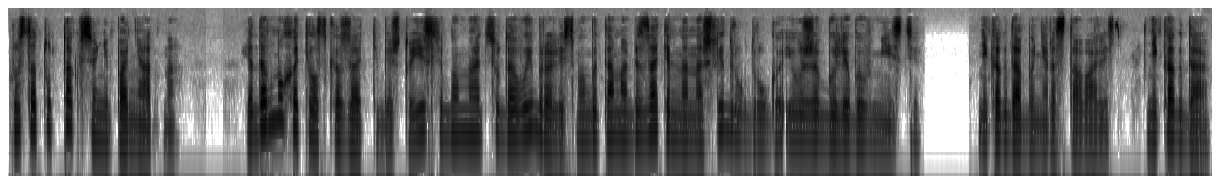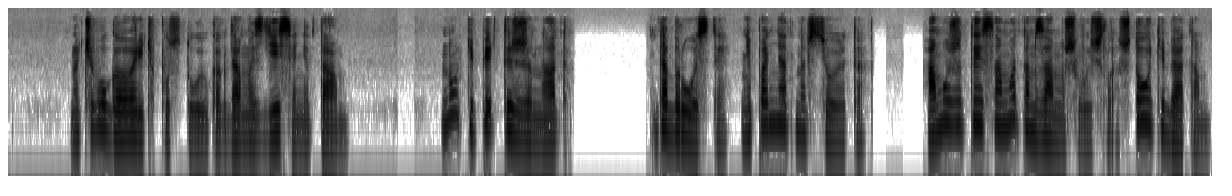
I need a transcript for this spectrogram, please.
Просто тут так все непонятно. Я давно хотел сказать тебе, что если бы мы отсюда выбрались, мы бы там обязательно нашли друг друга и уже были бы вместе. Никогда бы не расставались. Никогда. Но чего говорить впустую, когда мы здесь, а не там. Ну, теперь ты женат. Да брось ты, непонятно все это. А может, ты и сама там замуж вышла? Что у тебя там?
